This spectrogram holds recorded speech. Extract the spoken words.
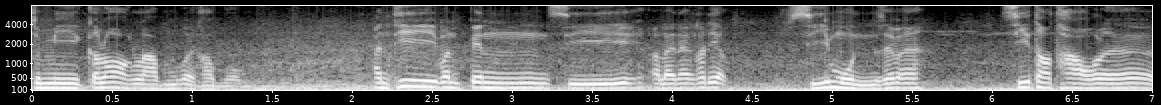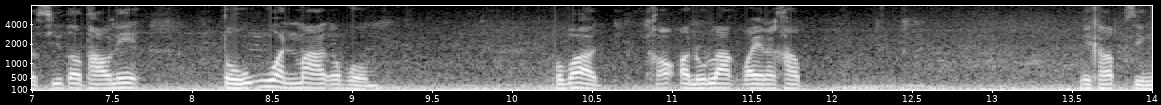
จะมีกระรอกลำด้วยครับผม อันที่มันเป็นสีอะไรนะเขาเรียกสีหมุนใช่ไหมสีเทาๆเลยสีเทาๆนี่ตัวอ้วนมากครับผม เพราะว่าเขาอนุรักษ์ไว้นะครับ นี่ครับสิ่ง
